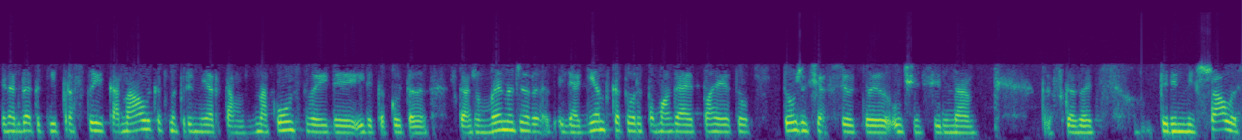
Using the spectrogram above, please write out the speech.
иногда такие простые каналы, как, например, там, знакомство или, или какой-то, скажем, менеджер или агент, который помогает поэту, тоже сейчас все это очень сильно так сказать, перемешалось,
